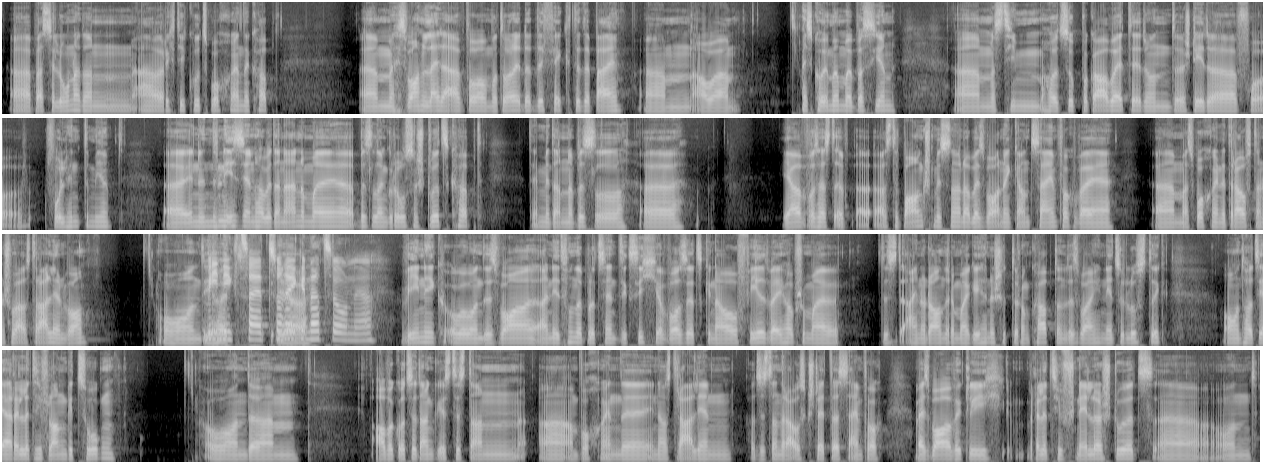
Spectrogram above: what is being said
Äh, Barcelona dann auch ein richtig gutes Wochenende gehabt. Ähm, es waren leider auch ein paar Motorräder-Defekte dabei, ähm, aber es kann immer mal passieren. Ähm, das Team hat super gearbeitet und äh, steht da vor, voll hinter mir. Äh, in Indonesien habe ich dann auch nochmal ein bisschen einen großen Sturz gehabt, der mir dann ein bisschen, äh, ja, was heißt, äh, aus der Bahn geschmissen hat, aber es war nicht ganz einfach, weil ähm, das Wochenende drauf dann schon Australien war. Und wenig halt, Zeit zur ja, Regeneration, ja. Wenig und es war auch nicht hundertprozentig sicher, was jetzt genau fehlt, weil ich habe schon mal das ein oder andere Mal Gehirnerschütterung gehabt und das war eigentlich nicht so lustig und hat sich auch relativ lang gezogen. Und ähm, aber Gott sei Dank ist es dann äh, am Wochenende in Australien, hat es dann rausgestellt, dass einfach, weil es war wirklich relativ schneller Sturz äh, und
